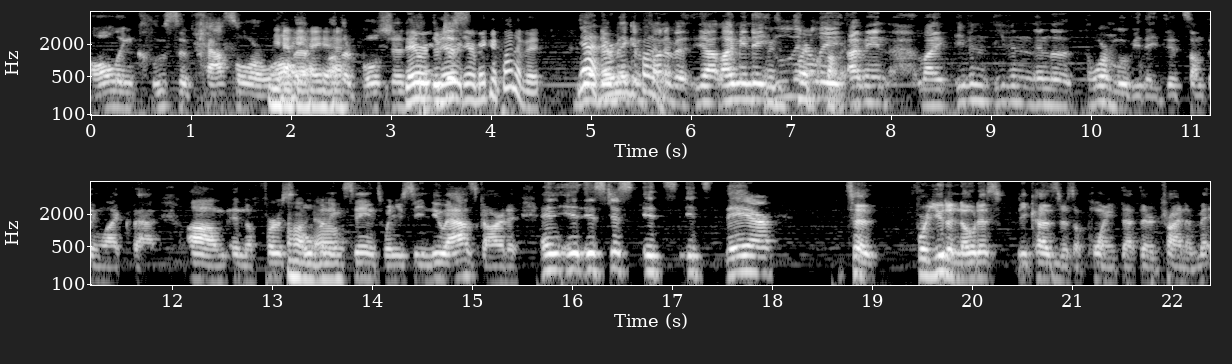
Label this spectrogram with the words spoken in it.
all inclusive castle or all Yeah, that yeah, yeah. other bullshit. They were They're they're, just- they're making fun of it. Yeah, Yeah, they're, they're making fun, of it. Yeah, I mean, they It literally. I mean, like even even in the Thor movie, they did something like that. Um, in the first Oh, opening no. scenes when you see New Asgard, and it, it's just it's it's there to for you to notice because there's a point that they're trying to make.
